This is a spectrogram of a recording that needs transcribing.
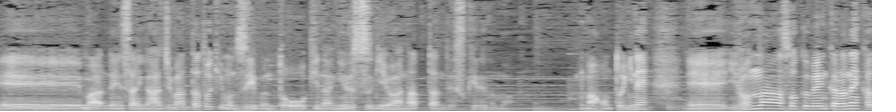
え、まあ連載が始まった時も随分と大きなニュースにはなったんですけれども、まあ本当にね、えー、いろんな側面からね、語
